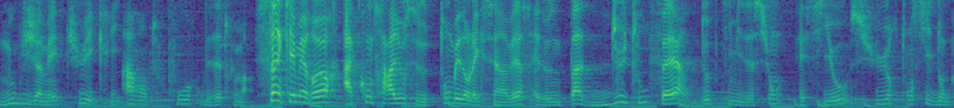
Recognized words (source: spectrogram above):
n'oublie jamais, tu écris avant tout pour des êtres humains. Cinquième erreur, à contrario, c'est de tomber dans l'excès inverse et de ne pas du tout faire d'optimisation SEO sur ton site. Donc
